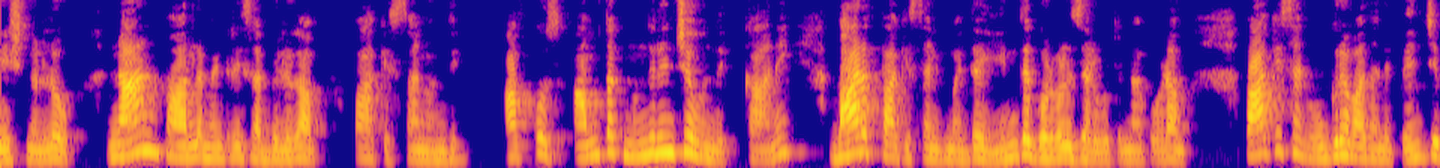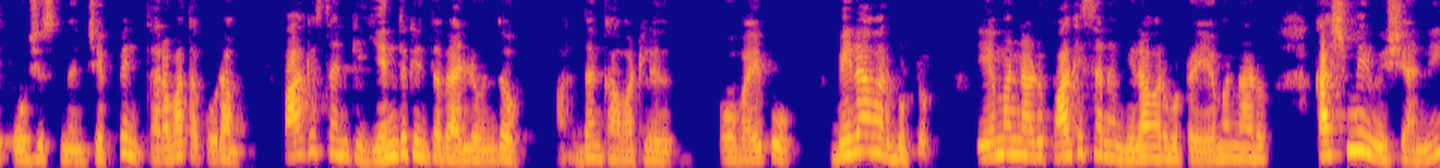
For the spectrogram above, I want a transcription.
నేషన్లో నాన్ పార్లమెంటరీ సభ్యులుగా పాకిస్తాన్ ఉంది. కోర్స్ అంతకు ముందు నుంచే ఉంది. కానీ భారత్ పాకిస్తాన్ మధ్య ఎంత గొడవలు జరుగుతున్నా కూడా పాకిస్తాన్ ఉగ్రవాదాన్ని పెంచి పోషిస్తుందని చెప్పిన తర్వాత కూడా పాకిస్తాన్కి ఎందుకు ఇంత వాల్యూ ఉందో అర్థం కావట్లేదు. ఓవైపు బిలావర్ బుట్టు ఏమన్నాడు? పాకిస్తాన్ బిలావర్ భుట్టో ఏమన్నాడు? కాశ్మీర్ విషయాన్ని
